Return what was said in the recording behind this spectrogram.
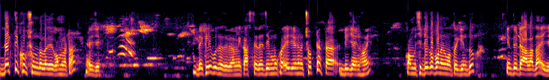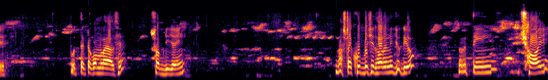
দেখতে খুব সুন্দর লাগে কমলাটা, এই যে। দেখলেই বোঝা যাবে, আমি কাছ থেকে দেখছি, মুখ, এই যে এখানে ছোট্ট একটা ডিজাইন হয়। কম বেশি ডেকোপনের মতোই কিন্তু কিন্তু এটা আলাদা, এই যে। প্রত্যেকটা কমলায় আছে, সব ডিজাইন। গাছটায় খুব বেশি ধরেনি যদিও, তবে তিন, ছয়,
